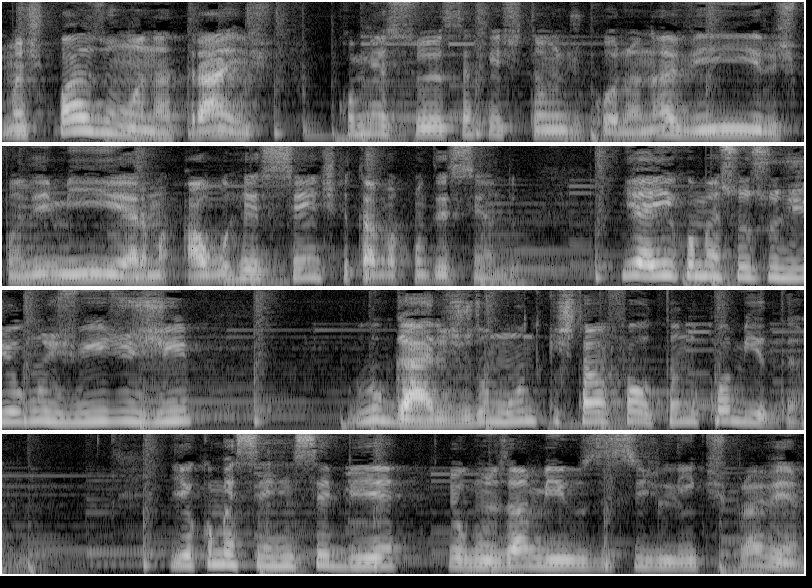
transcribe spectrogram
mas quase um ano atrás começou essa questão de coronavírus, pandemia, era algo recente que estava acontecendo. E aí começou a surgir alguns vídeos de lugares do mundo que estava faltando comida. E eu comecei a receber de alguns amigos esses links para ver.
